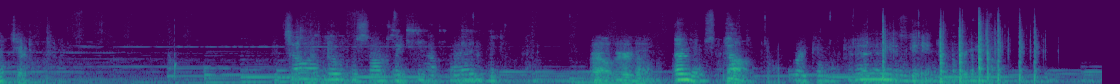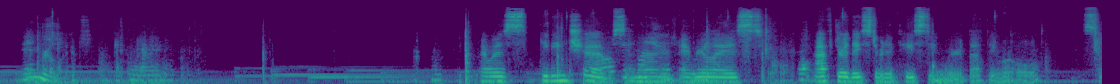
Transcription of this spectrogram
Okay. Tell him to stop waking up bed. Alright, I'll be right back. And just stop breaking I am getting hungry. In real life. I was eating chips and then I realized after they started tasting weird that they were old. So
